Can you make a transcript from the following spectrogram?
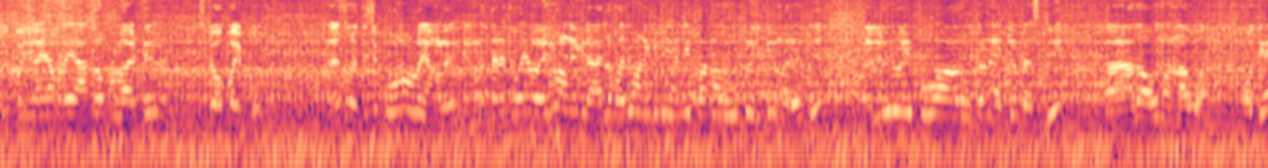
കുൽക്കുഞ്ഞ് കഴിഞ്ഞാൽ നമ്മുടെ യാത്ര ഫുള്ളായിട്ട് സ്റ്റോപ്പായി പോകും. അതായത് ശ്രദ്ധിച്ച് പോകണുള്ളൂ ഞങ്ങൾ ഞങ്ങൾ എന്തായാലും ഇതുവഴി വരുവാണെങ്കിൽ ആരെല്ലാം വരുവാണെങ്കിൽ ഞാൻ ഈ പറഞ്ഞ റൂട്ട് ഒരിക്കലും വരരുത്. നെല്ലൂർ വഴി പോവുക ആ റൂട്ടാണ് ഏറ്റവും ബെസ്റ്റ് അതാവും നന്നാവുക. ഓക്കെ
